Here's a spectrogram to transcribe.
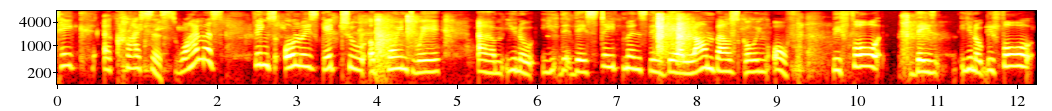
take a crisis? Why must things always get to a point where um, you know you, there's statements, their, their alarm bells going off before they you know before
